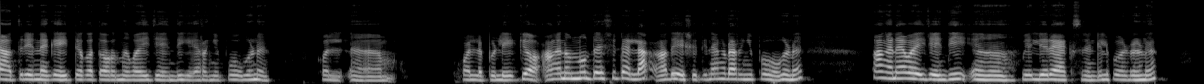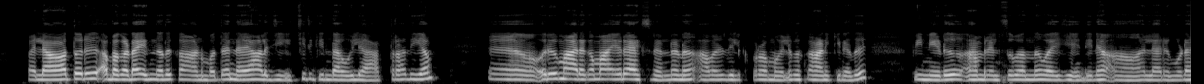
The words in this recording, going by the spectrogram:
രാത്രി തന്നെ ഗേറ്റൊക്കെ തുറന്ന് വൈജയന്തി ഇറങ്ങിപ്പോകണ് കൊല്ല കൊല്ലപ്പള്ളിക്കോ അങ്ങനെ ഒന്നും ഉദ്ദേശിച്ചിട്ടല്ല. ആ ദേഷ്യത്തിന് അങ്ങോട്ട് ഇറങ്ങി പോകണ് അങ്ങനെ വൈജയന്തി വലിയൊരു ആക്സിഡന്റിൽ പെടുകയാണ് വല്ലാത്തൊരു അപകടം എന്നത് കാണുമ്പോൾ തന്നെ അയാൾ ജീവിച്ചിരിക്കുന്നുണ്ടാവില്ല. അത്രയധികം ഒരു മാരകമായ ഒരു ആക്സിഡന്റാണ് അവർ ഇതിൽ പ്രൊമോയിലൊക്കെ കാണിക്കുന്നത്. പിന്നീട് ആംബുലൻസ് വന്ന് വൈജയന്തിനെ എല്ലാവരും കൂടെ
